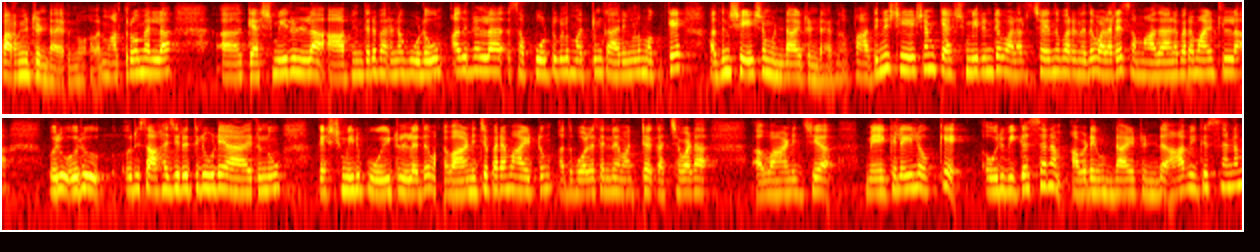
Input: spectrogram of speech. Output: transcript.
പറഞ്ഞിട്ടുണ്ടായിരുന്നു. മാത്രവുമല്ല കാശ്മീരിലുള്ള ആഭ്യന്തര ഭരണകൂടവും അതിനുള്ള സപ്പോർട്ടുകളും മറ്റും കാര്യങ്ങളും ഒക്കെ അതിനുശേഷം ഉണ്ടായിട്ടുണ്ടായിരുന്നു. അപ്പോൾ അതിനുശേഷം കാശ്മീരിന്റെ വളർച്ച എന്ന് പറയുന്നത് വളരെ സമാധാനപരമായിട്ടുള്ള ഒരു ഒരു ഒരു സാഹചര്യത്തിലൂടെ ആയിരുന്നു കാശ്മീർ പോയിട്ടുള്ളത്. വാണിജ്യപരമായിട്ടും അതുപോലെ തന്നെ മറ്റ് കച്ചവട വാണിജ്യ മേഖലയിലൊക്കെ ഒരു വികസനം അവിടെ ഉണ്ടായിട്ടുണ്ട്. ആ വികസനം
